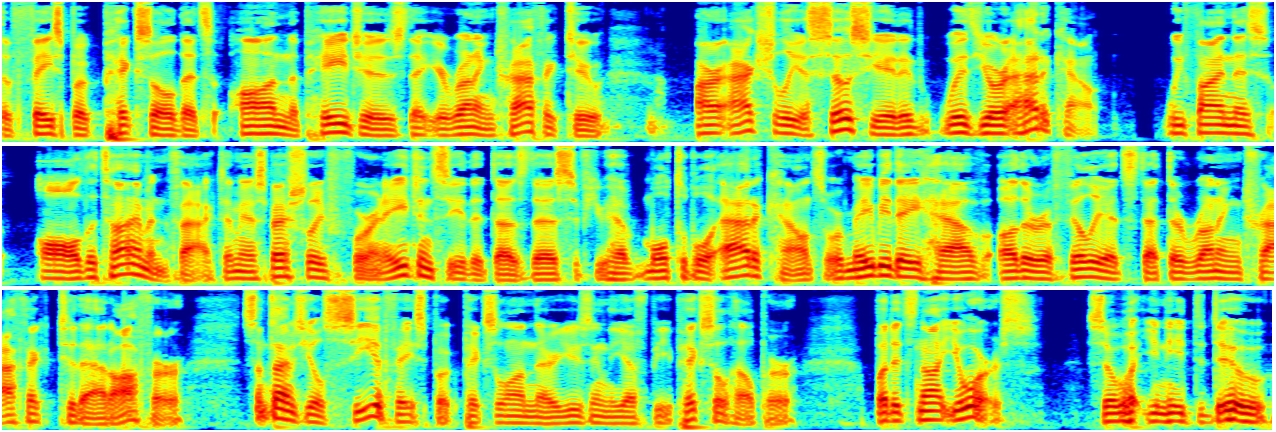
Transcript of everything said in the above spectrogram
the Facebook pixel that's on the pages that you're running traffic to are actually associated with your ad account. We find this all the time, in fact. I mean, especially for an agency that does this, if you have multiple ad accounts, or maybe they have other affiliates that they're running traffic to that offer, sometimes you'll see a Facebook pixel on there using the FB Pixel Helper, but it's not yours. So, what you need to do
